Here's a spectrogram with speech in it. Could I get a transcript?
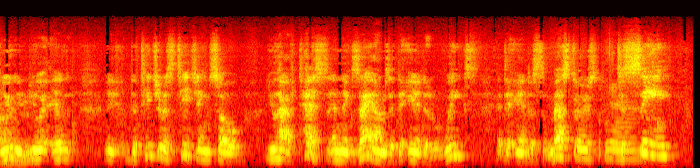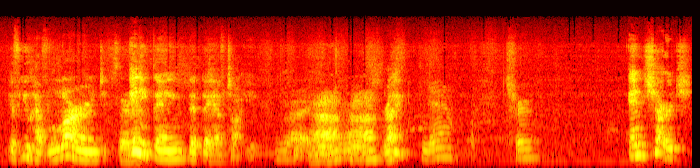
You, you, it, the teacher is teaching, so you have tests and exams at the end of the weeks, at the end of semesters, Yeah. to see if you have learned anything that they have taught you, Right. Uh-huh, uh-huh. right? Yeah. True. In church,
